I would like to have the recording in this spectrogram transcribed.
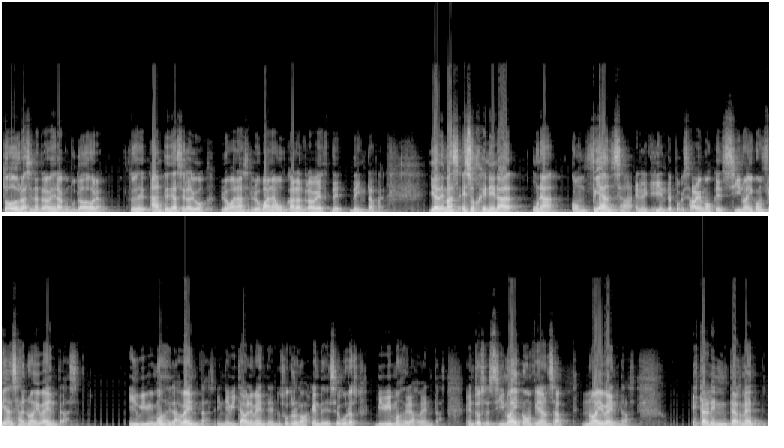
Todo lo hacen a través de la computadora. Entonces, antes de hacer algo, lo van a, lo van a buscar a través de, Internet. Y además eso genera una confianza en el cliente, porque sabemos que si no hay confianza, no hay ventas. Y vivimos de las ventas, inevitablemente. Nosotros los agentes de seguros vivimos de las ventas. Entonces, si no hay confianza, no hay ventas. Estar en Internet,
